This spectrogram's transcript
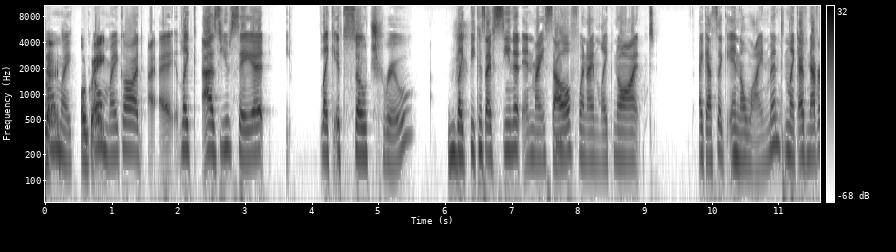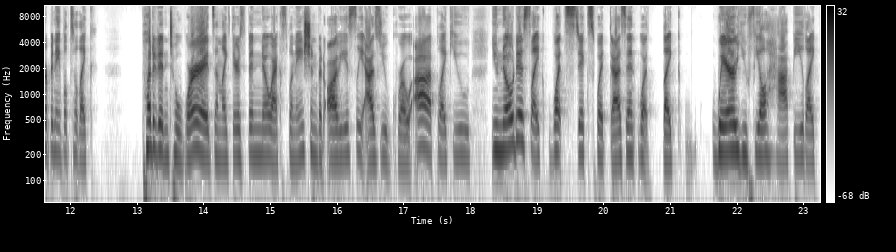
oh my or oh great. oh my god. I, I, like as you say it like it's so true. Like because i've seen it in myself when i'm like not i guess like in alignment. And like i've never been able to like put it into words and like there's been no explanation but obviously as you grow up like you you notice like what sticks what doesn't what like where you feel happy, like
